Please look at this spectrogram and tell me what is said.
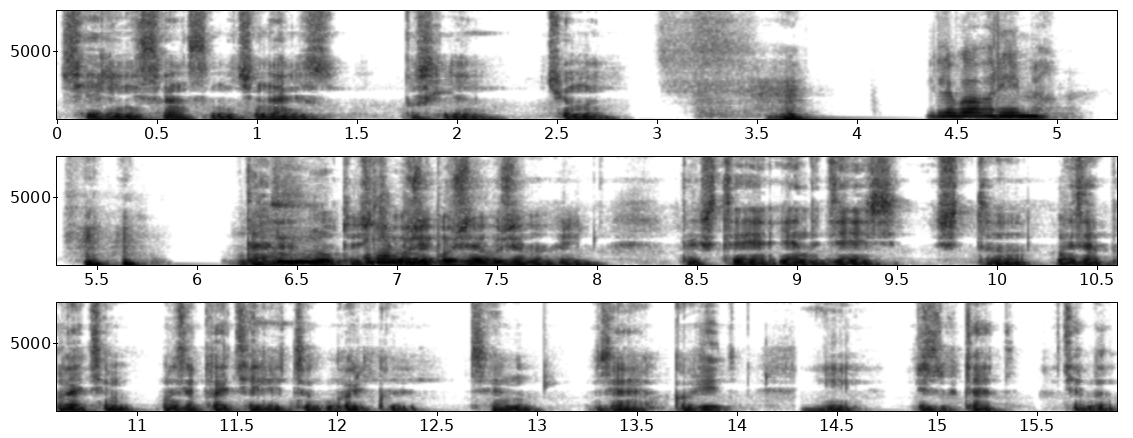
все ренессансы начинались после чумы. Или во время. Да, ну то есть уже, уже, уже во время. Так что я, я надеюсь, что мы заплатим, мы заплатили эту горькую цену за ковид, и результат хотя бы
